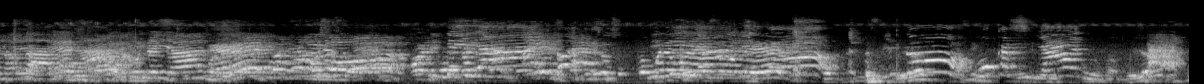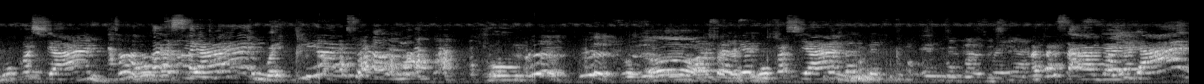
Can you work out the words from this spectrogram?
Ako na yan. Hindi yan! Huwag na muna ulit. No! Bukas yan! Bukas yan. Bukas yan! Oo. Bukas yan. At sa aga Pa yan. yan!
